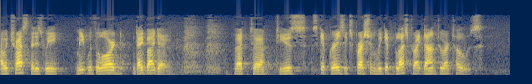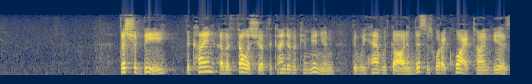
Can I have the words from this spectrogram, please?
I would trust that as we meet with the Lord day by day, that uh, to use Skip Gray's expression, we get blessed right down to our toes. This should be the kind of a fellowship, the kind of a communion that we have with God, and this is what a quiet time is.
